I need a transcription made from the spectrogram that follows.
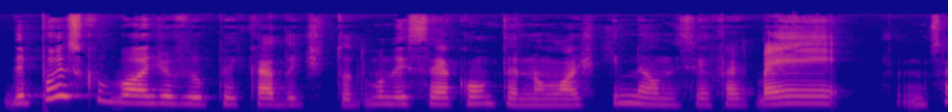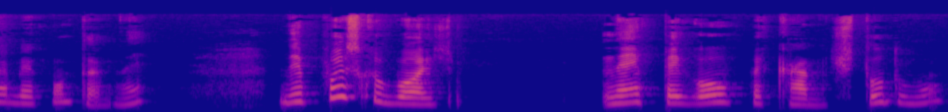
Depois que o bode ouviu o pecado de todo mundo, ele saia contando. Lógico que não, né? Você faz bem. Não sabia contar, né? Depois que o bode, né, pegou o pecado de todo mundo,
